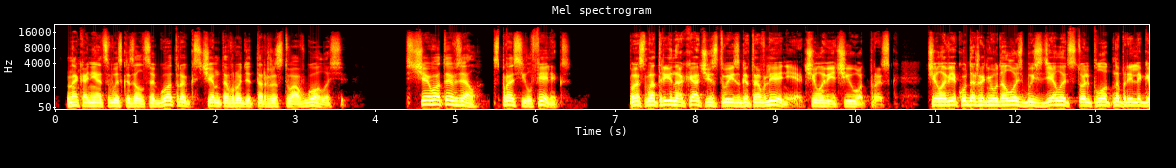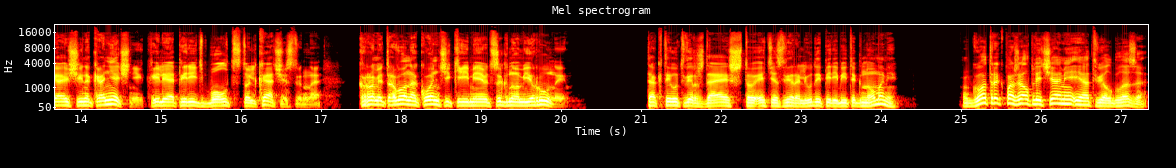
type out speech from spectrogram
— наконец высказался Готрек с чем-то вроде торжества в голосе. «С чего ты взял?» — спросил Феликс. «Посмотри на качество изготовления, человечий отпрыск. Человеку даже не удалось бы сделать столь плотно прилегающий наконечник или оперить болт столь качественно. Кроме того, на кончике имеются гномьи руны». «Так ты утверждаешь, что эти зверолюды перебиты гномами?» Готрек пожал плечами и отвел глаза.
